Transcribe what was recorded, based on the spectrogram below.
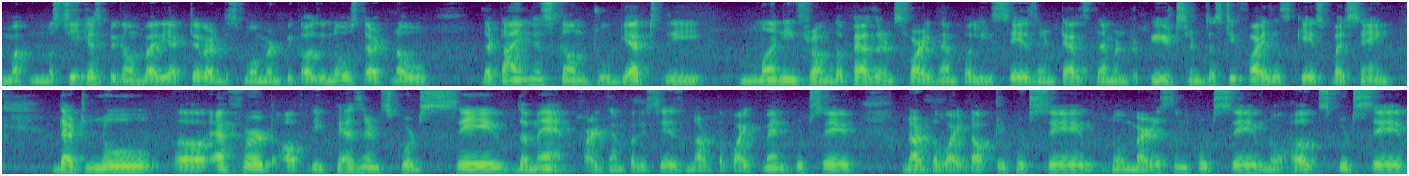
Mystique has become very active at this moment because he knows that now the time has come to get the money from the peasants, for example, he says and tells them and repeats and justifies his case by saying that no uh, effort of the peasants could save the man. For example, he says not the white man could save, not the white doctor could save, no medicine could save, no herbs could save,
